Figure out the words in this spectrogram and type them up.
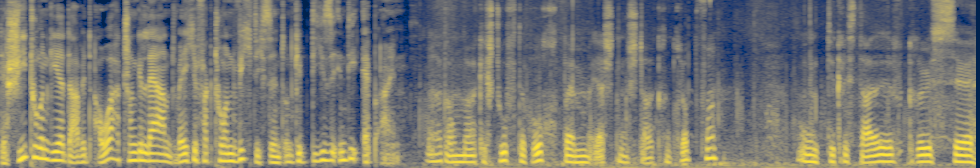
Der Skitourengeher David Auer hat schon gelernt, welche Faktoren wichtig sind und gibt diese in die App ein. Ja, haben wir gestufter Bruch beim ersten starken Klopfen und die Kristallgröße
